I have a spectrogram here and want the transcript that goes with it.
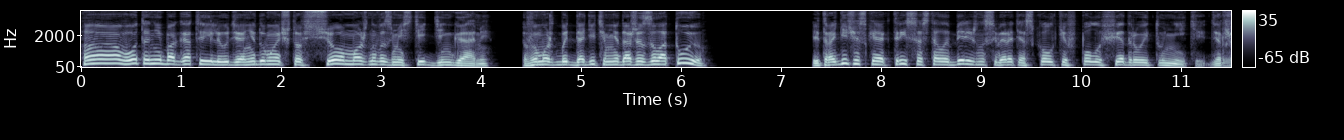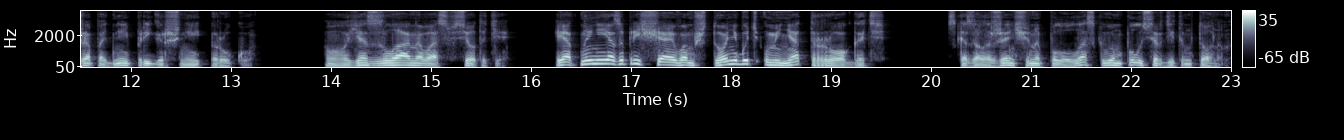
«А, вот они, богатые люди, они думают, что все можно возместить деньгами. Вы, может быть, дадите мне даже золотую?» И трагическая актриса стала бережно собирать осколки в полуфедровой тунике, держа под ней пригоршней руку. «О, я зла на вас все-таки. И отныне я запрещаю вам что-нибудь у меня трогать», сказала женщина полуласковым, полусердитым тоном.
